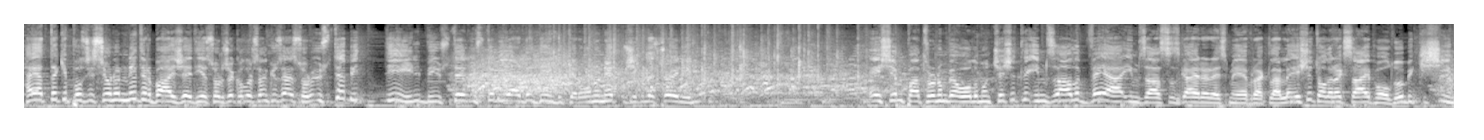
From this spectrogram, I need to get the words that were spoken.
Hayattaki pozisyonun nedir Bayce diye soracak olursan güzel soru. Üste bir değil, bir üstte üstte bir yerde değil bir kere. Onu net bir şekilde söyleyeyim. Eşim, patronum ve oğlumun çeşitli imzalı veya imzasız gayri resmi evraklarla eşit olarak sahip olduğu bir kişiyim.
